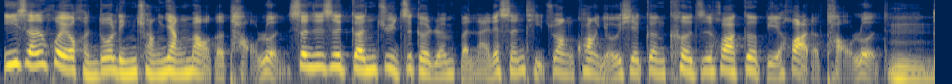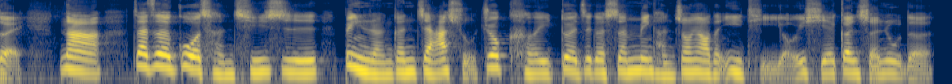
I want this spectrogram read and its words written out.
医生会有很多临床样貌的讨论，甚至是根据这个人本来的身体状况，有一些更克制化、个别化的讨论。嗯，对。那在这个过程，其实病人跟家属就可以对。对这个生命很重要的议题有一些更深入的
